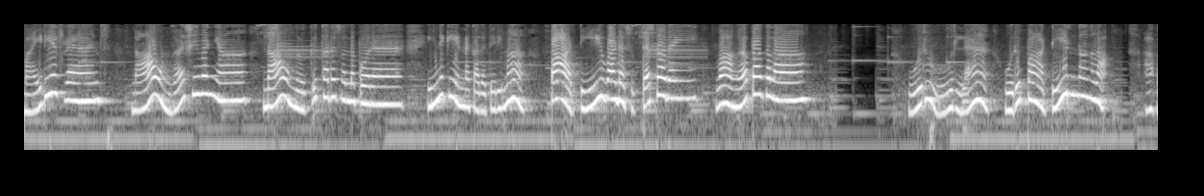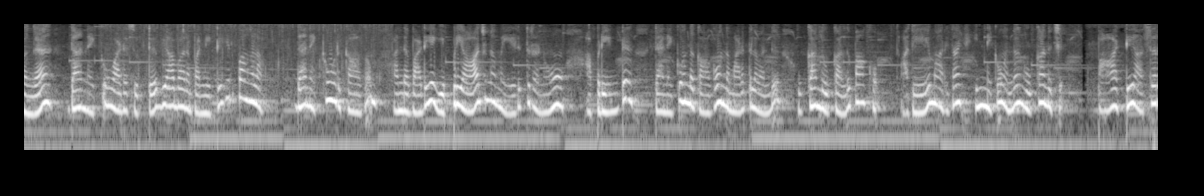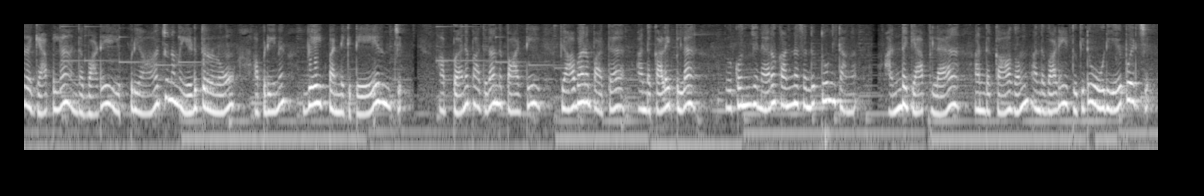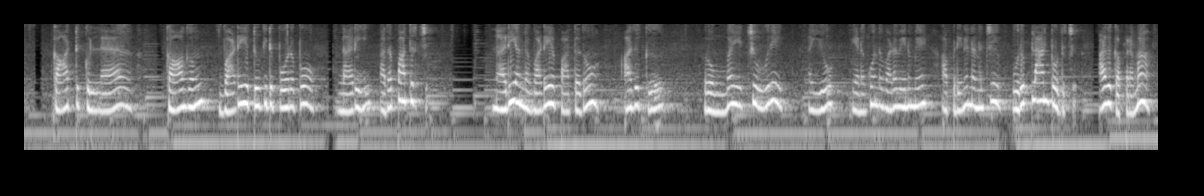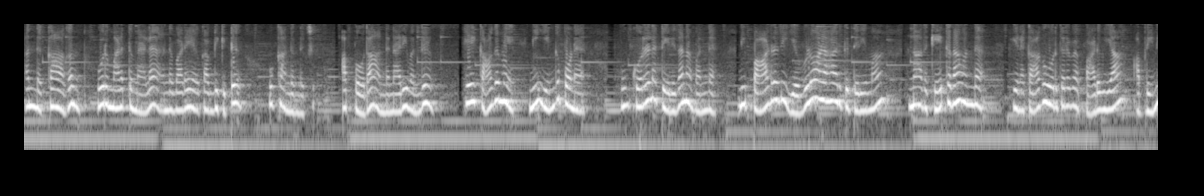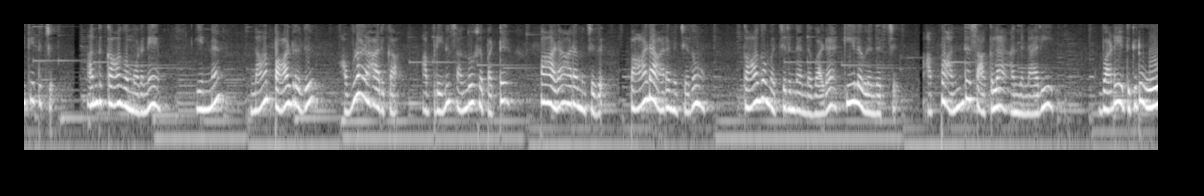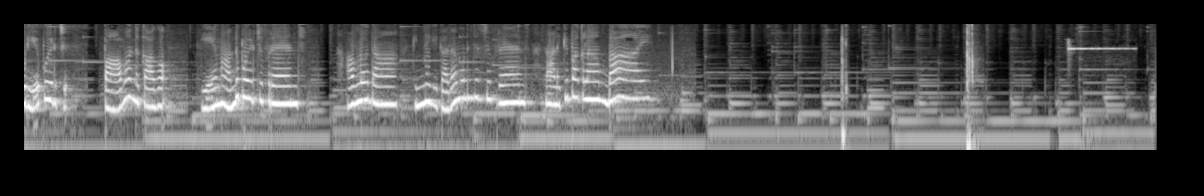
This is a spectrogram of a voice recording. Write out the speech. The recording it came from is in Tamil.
மை டியர் ஃப்ரெண்ட்ஸ் நான் உங்க சிவன்யா. நான் உங்களுக்கு கதை சொல்ல போறேன். இன்னைக்கு என்ன கதை தெரியுமா? பாட்டி வடை சுட்ட கதை. வாங்க பார்க்கலாம். ஒரு ஊர்ல ஒரு பாட்டி இருந்தாங்களாம். அவங்க தினைக்கும் வடை சுட்டு வியாபாரம் பண்ணிட்டு இருப்பாங்களாம். தினைக்கும் ஒரு காகம் அந்த வடையை எப்படியாச்சும் நம்ம எடுத்துடணும் அப்படின்ட்டு தினைக்கும் அந்த காகம் அந்த மரத்தில் வந்து உட்காந்து உட்காந்து பார்க்கும். அதே மாதிரி தான் இன்னைக்கும் வந்து அங்கே உட்காந்துச்சு. பாட்டி அசர்ற கேப்பில் அந்த வடையை எப்படியாச்சும் நம்ம எடுத்துடணும் அப்படின்னு வெயிட் பண்ணிக்கிட்டே இருந்துச்சு. அப்போன்னு பார்த்து தான் அந்த பாட்டி வியாபாரம் பார்த்த அந்த களைப்பில் கொஞ்ச நேரம் கண்ணை சென்று தூங்கிட்டாங்க. அந்த கேப்பில் அந்த காகம் அந்த வடையை தூக்கிட்டு ஓடியே போயிடுச்சு. காட்டுக்குள்ள காகம் வடையை தூக்கிட்டு போகிறப்போ நரி அதை பார்த்துருச்சு. நரி அந்த வடையை பார்த்ததும் அதுக்கு ரொம்ப எச்சு ஊறி ஐயோ எனக்கும் அந்த வடை வேணுமே அப்படின்னு நினச்சி ஒரு பிளான் போட்டுச்சு. அதுக்கப்புறமா அந்த காகம் ஒரு மரத்து மேலே அந்த வடையை கவிக்கிட்டு உட்காந்துருந்துச்சு அப்போதான் அந்த நரி வந்து ஹே காகமே நீ எங்கே போன? உன் குரலை தேடி தான் நான் வந்தேன். நீ பாடுறது எவ்வளோ அழகா இருக்கு தெரியுமா? நான் அதை கேட்க தான் வந்தேன். எனக்காக ஒரு தடவை பாடுவியா? அப்படின்னு கேட்டுச்சு. அந்த காகம் உடனே என்ன? நான் பாடுறது அவ்வளோ அழகா இருக்கா? அப்படின்னு சந்தோஷப்பட்டு பாட ஆரம்பிச்சது. பாட ஆரம்பிச்சதும் காகம் வச்சிருந்த அந்த வடை கீழே விழுந்துருச்சு. அப்போ அந்த சாக்கில் அந்த நரி வடையை எடுத்துக்கிட்டு ஓடியே போயிடுச்சு. பாவம் அந்த காகம். ஏமாந்து போயிடுச்சு ஃப்ரெண்ட்ஸ் அவ்வளோதான் இன்னைக்கு கதை முடிஞ்சிருச்சு ஃப்ரெண்ட்ஸ் நாளைக்கு பார்க்கலாம். பாய்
